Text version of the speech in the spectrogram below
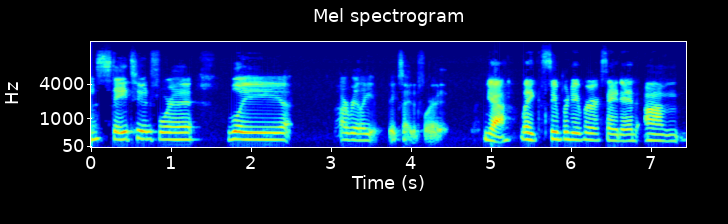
Mhm. stay tuned for it. We are really excited for it. Yeah, like super duper excited. Um,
